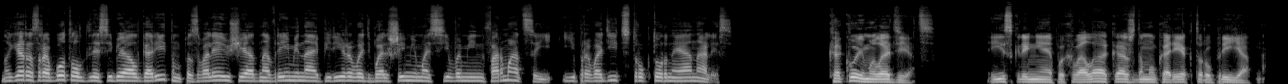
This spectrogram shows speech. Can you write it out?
но я разработал для себя алгоритм, позволяющий одновременно оперировать большими массивами информации и проводить структурный анализ. Какой молодец! Искренняя похвала каждому корректору приятно.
